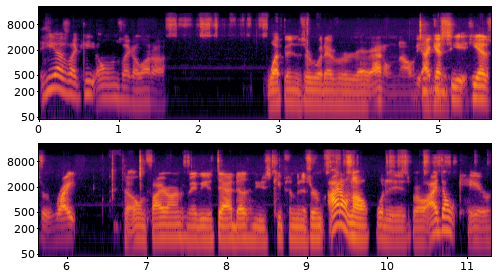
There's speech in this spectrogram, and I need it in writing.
he has like he owns like a lot of weapons or whatever, or I don't know. I guess he he has the right to own firearms. Maybe his dad doesn't. He just keeps them in his room. I don't know what it is, bro. I don't care.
